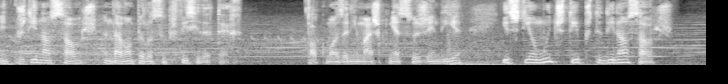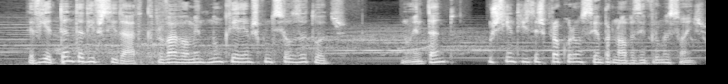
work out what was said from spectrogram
em que os dinossauros andavam pela superfície da Terra. Tal como os animais que conheces hoje em dia, existiam muitos tipos de dinossauros. Havia tanta diversidade que provavelmente nunca iremos conhecê-los a todos. No entanto, os cientistas procuram sempre novas informações.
